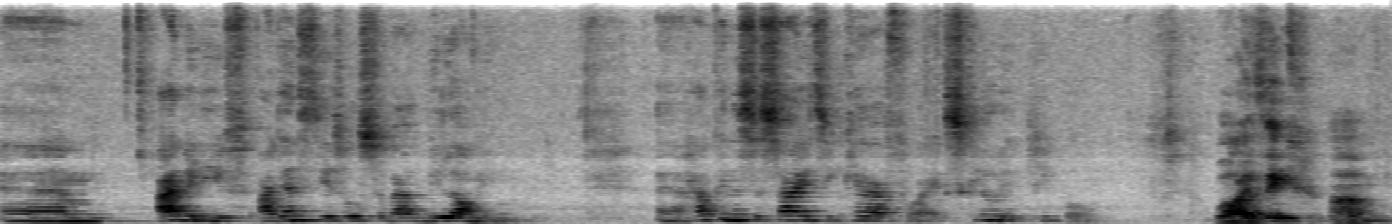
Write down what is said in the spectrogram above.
Um, I believe identity is also about belonging. Uh, how can a society care for excluded people? Well, I think um,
